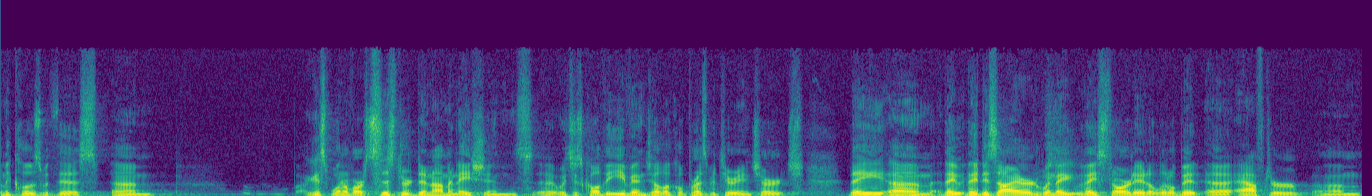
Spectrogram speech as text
Let me close with this. Um, I guess one of our sister denominations, uh, which is called the Evangelical Presbyterian Church, they, um, they, they desired when they, they started a little bit uh, after. Um,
